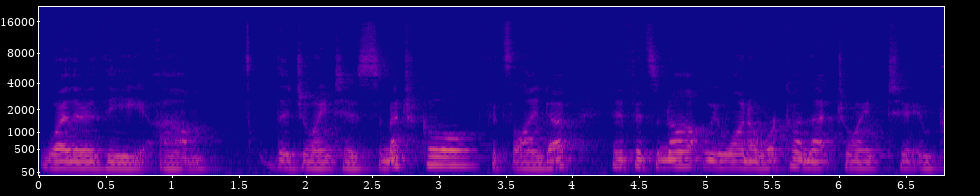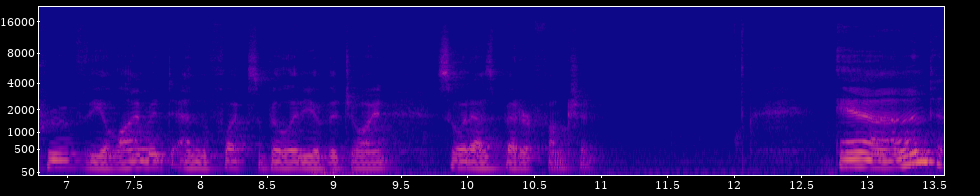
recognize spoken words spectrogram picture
whether the um, the joint is symmetrical, if it's lined up, if it's not, we want to work on that joint to improve the alignment and the flexibility of the joint so it has better function. And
